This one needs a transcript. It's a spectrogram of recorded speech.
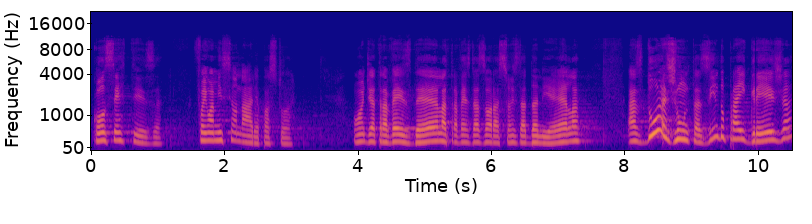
Com certeza. Foi uma missionária, pastor. Onde, através dela, através das orações da Daniela, as duas juntas indo para a igreja,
